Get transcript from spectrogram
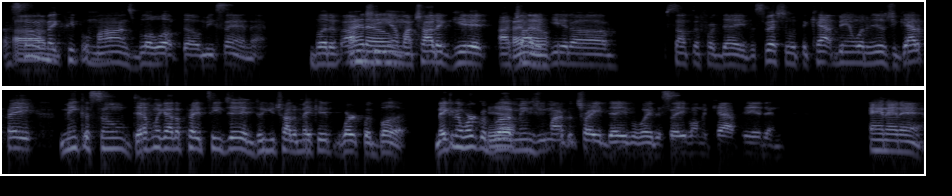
That's um, gonna make people's minds blow up, though. Me saying that. But if I'm I GM, I try to get I try I to get uh something for Dave, especially with the cap being what it is. You got to pay Minkah soon. Definitely got to pay TJ. And do you try to make it work with Bud? Making it work with yeah. Bud means you might have to trade Dave away to save on the cap hit and and and and.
